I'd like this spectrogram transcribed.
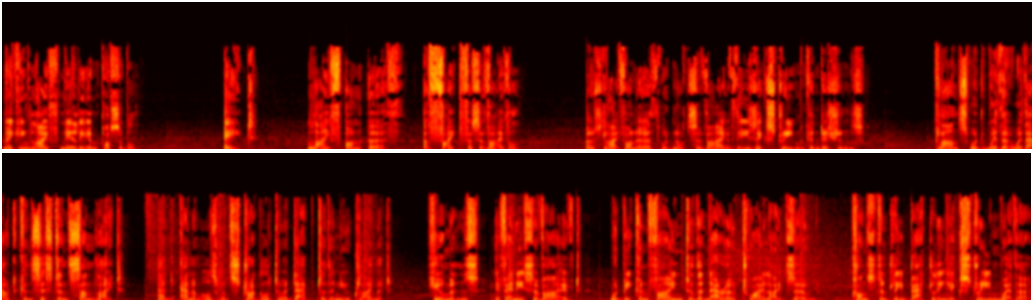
making life nearly impossible. 8. Life on Earth, a fight for survival. Most life on Earth would not survive these extreme conditions. Plants would wither without consistent sunlight, and animals would struggle to adapt to the new climate. Humans, if any survived, would be confined to the narrow twilight zone, constantly battling extreme weather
